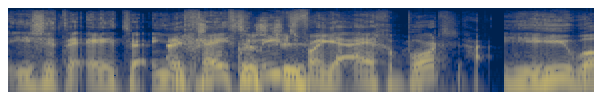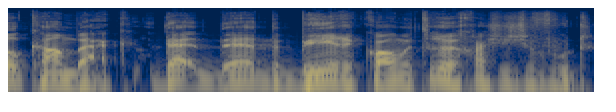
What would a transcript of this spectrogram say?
je zit te eten en je geeft hem iets van je eigen bord. He will come back. De, de, de beren komen terug als je ze voedt.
